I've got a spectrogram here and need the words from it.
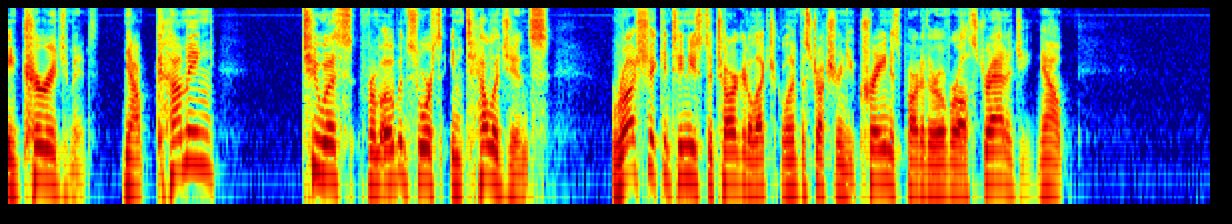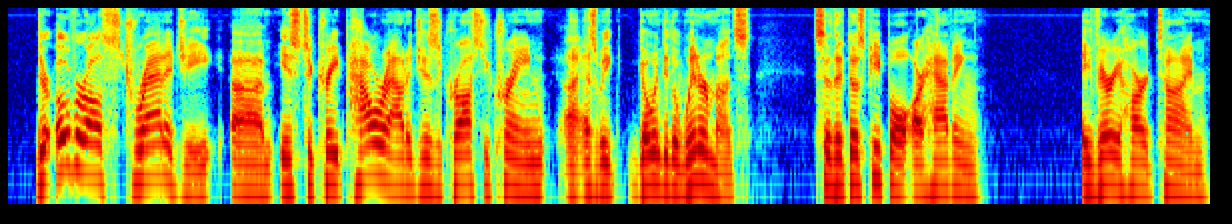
encouragement. Now, coming to us from open source intelligence, Russia continues to target electrical infrastructure in Ukraine as part of their overall strategy. Now, their overall strategy um, is to create power outages across Ukraine uh, as we go into the winter months so that those people are having a very hard time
